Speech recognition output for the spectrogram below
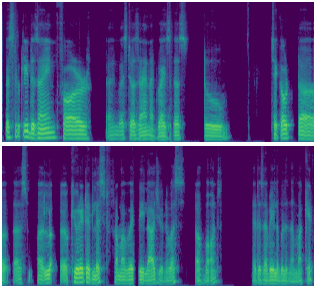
Specifically designed for uh, investors and advisors to check out uh, a, a, curated list from a very large universe of bonds that is available in the market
